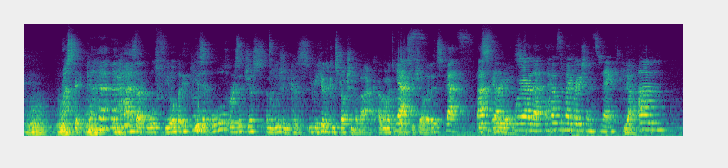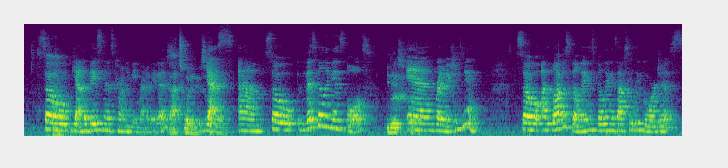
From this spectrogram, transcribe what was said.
rustic, and it has that old feel. But it, is it old or is it just an illusion? Because you can hear the construction in the back. I wanted to Yes. focus to show that it's That's that's the, is- we are the, the house of vibrations today. yeah. Um, so yeah, the basement is currently being renovated. That's what it is. yes. Um, so this building is old Okay. It is. Okay. and renovation's new. So I love this building. This building is absolutely gorgeous.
